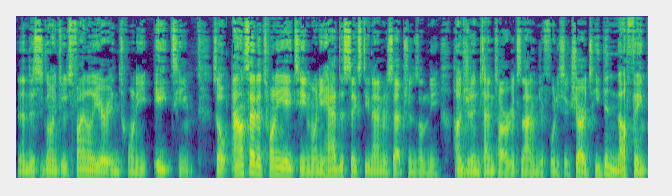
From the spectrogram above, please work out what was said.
then this is going to his final year in 2018. So outside of 2018, when he had the 69 receptions on the 110 targets, 946 yards, he did nothing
